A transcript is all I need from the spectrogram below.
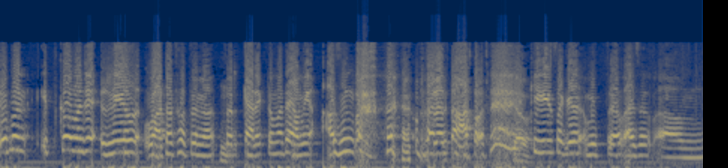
ते पण इतकं म्हणजे रिअल वाटत होतं ना. तर कॅरेक्टरमध्ये आम्ही अजून पर्यंत आहोत. की सगळे मित्र असं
